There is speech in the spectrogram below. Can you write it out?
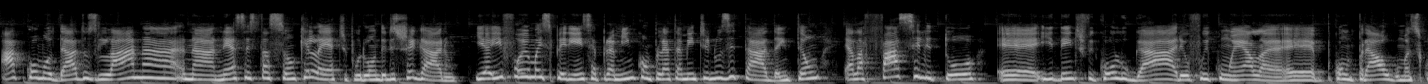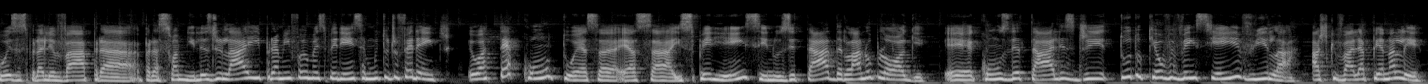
acomodados lá na, na nessa estação Quelete, por onde eles chegaram. E aí foi uma experiência para mim completamente inusitada. Então ela facilitou, é, identificou o lugar. Eu fui com ela é, comprar algumas coisas para levar para as famílias de lá e para mim foi uma experiência muito diferente. Eu até conto essa, essa experiência inusitada lá no blog, é, com os detalhes de tudo que eu vivenciei e vi lá. Acho que vale a pena ler.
